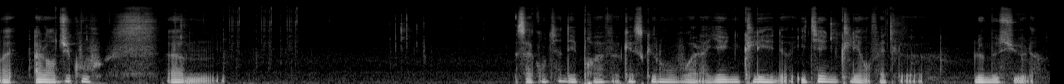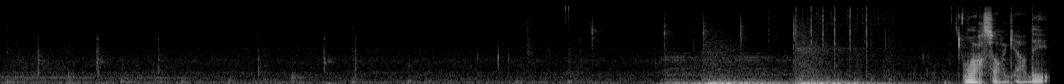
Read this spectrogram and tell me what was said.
Ouais, alors du coup, euh, ça contient des preuves. Qu'est-ce que l'on voit là? Il y a une clé, il tient une clé en fait, le, monsieur là. On va se regarder.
